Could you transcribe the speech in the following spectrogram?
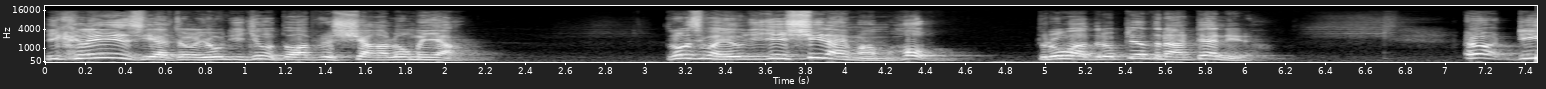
ဒီကလေးစီကကျွန်တော်ယုံကြည်ခြင်းကိုသွားပြီးရှာလို့မရသူတို့စီမှာယုံကြည်ခြင်းရှိနိုင်မှာမဟုတ်သူတို့ကသူတို့ပြဿနာတက်နေတာအဲ့ တော့ဒီ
